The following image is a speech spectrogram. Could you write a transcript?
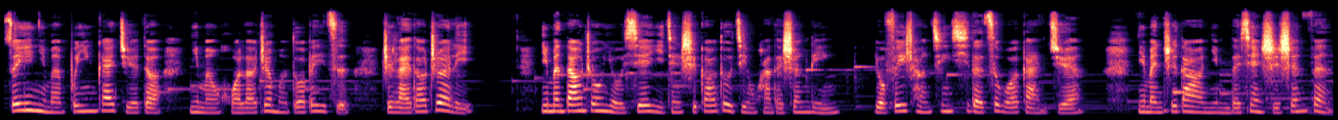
所以你们不应该觉得你们活了这么多辈子只来到这里。你们当中有些已经是高度进化的生灵，有非常清晰的自我感觉。你们知道你们的现实身份，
